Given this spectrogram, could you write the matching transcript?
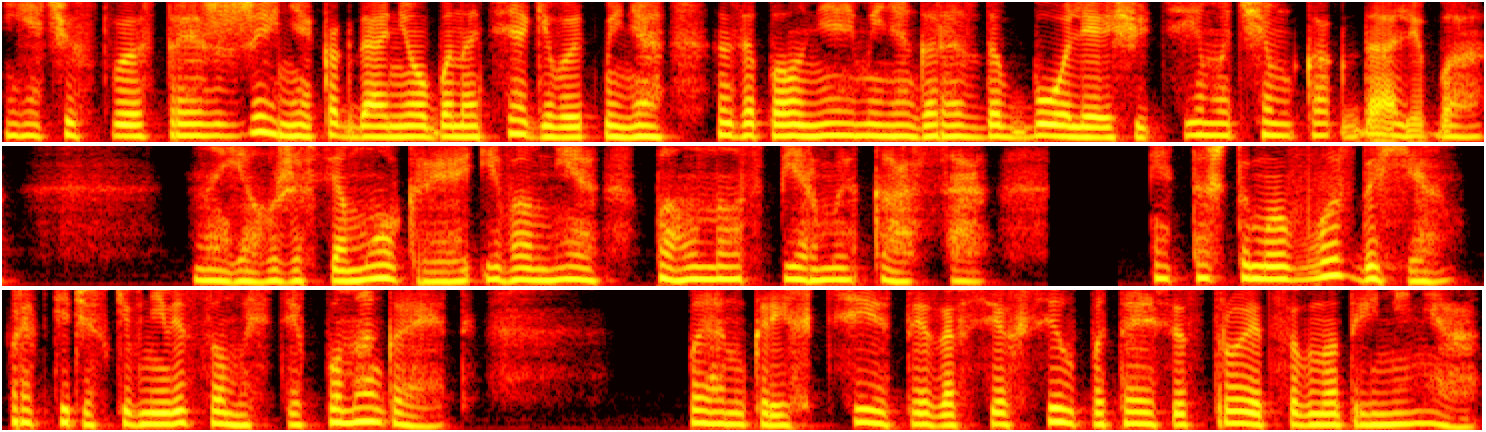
Я чувствую острое жжение, когда они оба натягивают меня, заполняя меня гораздо более ощутимо, чем когда-либо. Но я уже вся мокрая, и во мне полно спермы касса. И то, что мы в воздухе, практически в невесомости, помогает — Пен кряхтит изо всех сил, пытаясь устроиться внутри меня.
